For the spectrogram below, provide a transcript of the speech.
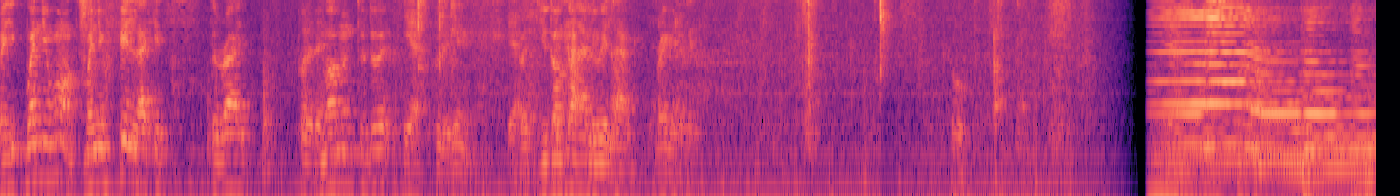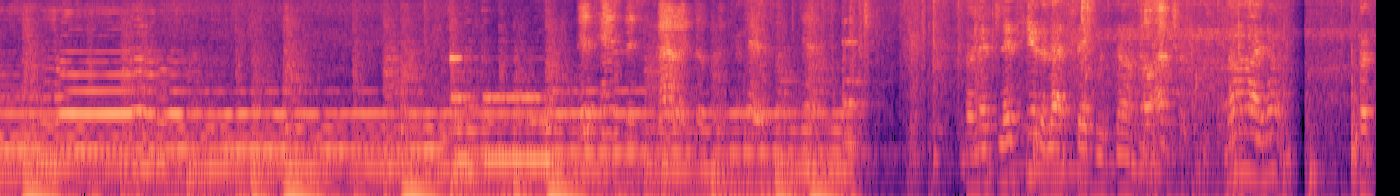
but well, but you- when you want, when you feel like it's the right Put it in. moment to do it, Yeah. just put it in. Yeah. But you don't have to do it like Yeah. regularly. Cool. It has this character. That's it. Yeah. So let, let's hear the last take we've done. Oh, I'm sure. No, no, I know. But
